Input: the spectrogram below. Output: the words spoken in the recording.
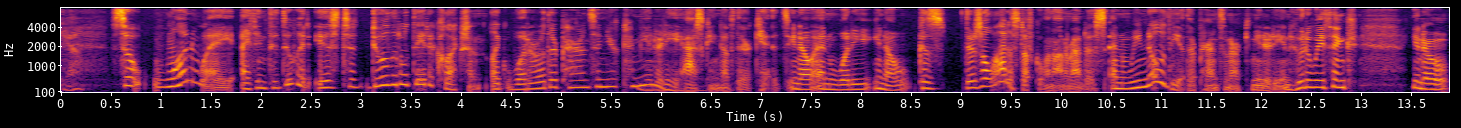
yeah. So, one way I think to do it is to do a little data collection. Like, what are other parents in your community mm-hmm. asking of their kids? You know, and what do you, you know, because there's a lot of stuff going on around us, and we know the other parents in our community. And who do we think, you know,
